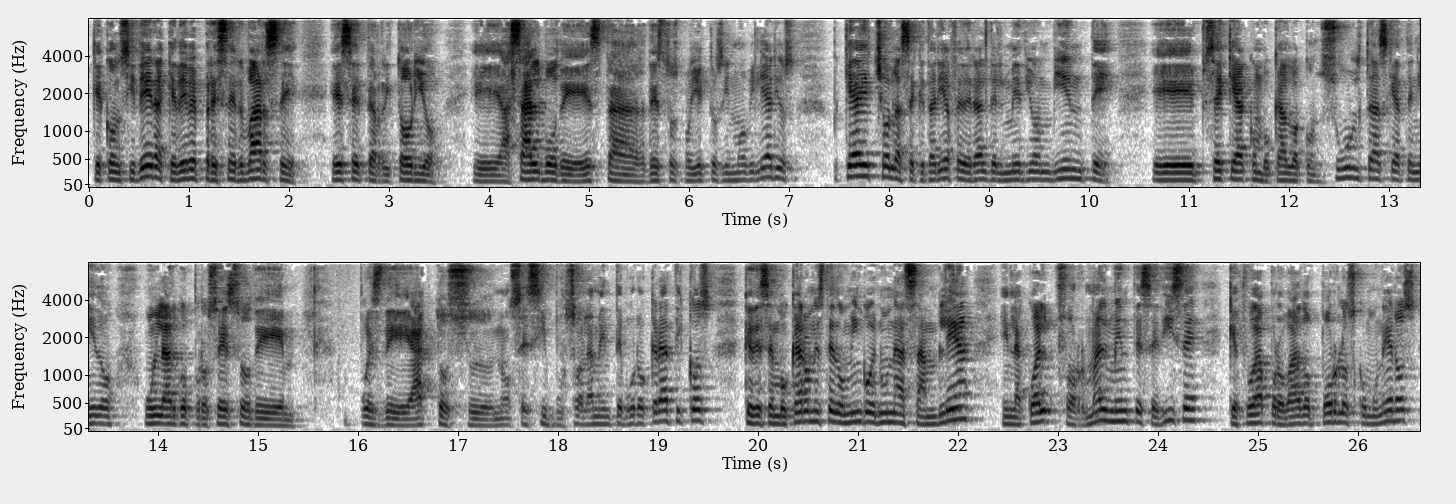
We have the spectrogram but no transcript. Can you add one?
que, considera que debe preservarse ese territorio a salvo de, esta, de estos proyectos inmobiliarios. ¿Qué ha hecho la Secretaría Federal del Medio Ambiente? Eh, sé que ha convocado a consultas, que ha tenido un largo proceso de pues de actos, eh, no sé si solamente burocráticos, que desembocaron este domingo en una asamblea en la cual formalmente se dice que fue aprobado por los comuneros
